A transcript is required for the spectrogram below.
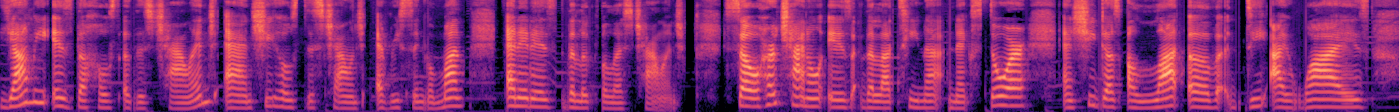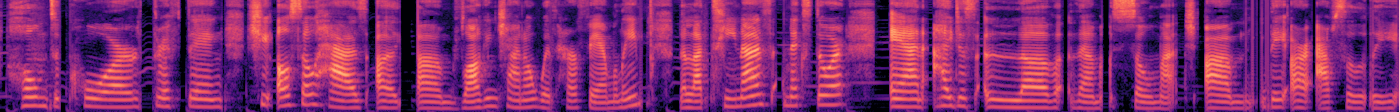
Yami is the host of this challenge, and she hosts this challenge every single month, and it is the Look for Less challenge. So, her channel is the Latina Next Door, and she does a lot of DIYs, home decor, thrifting. She also has a um, vlogging channel with her family, the Latinas Next Door, and I just love them so much. Um, they are absolutely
